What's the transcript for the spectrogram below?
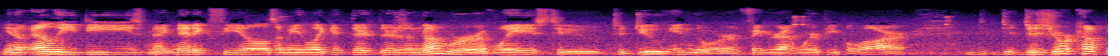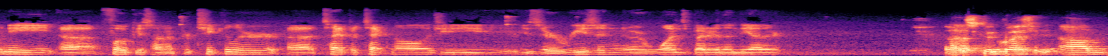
you know, LEDs, magnetic fields. I mean, like it, there, there's a number of ways to to do indoor and figure out where people are. D- does your company uh, focus on a particular uh, type of technology? Is there a reason, or one's better than the other? That's a good question. Um,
